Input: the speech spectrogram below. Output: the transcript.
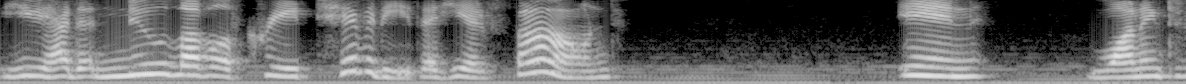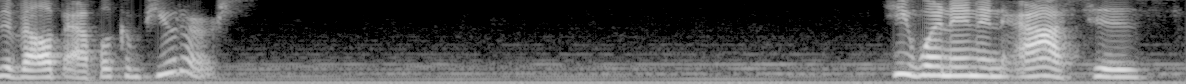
he had a new level of creativity that he had found in wanting to develop Apple computers. he went in and asked his,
